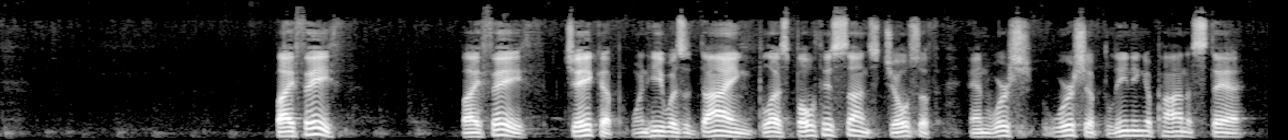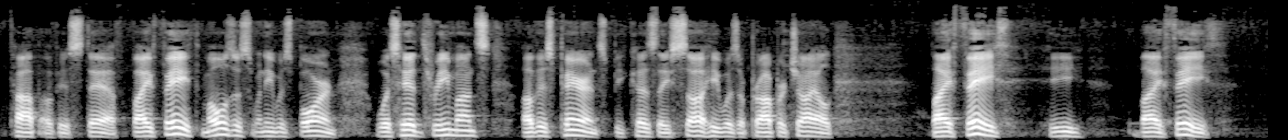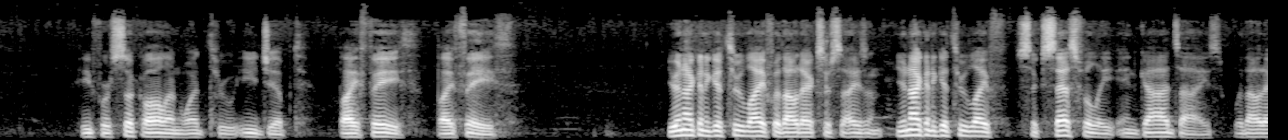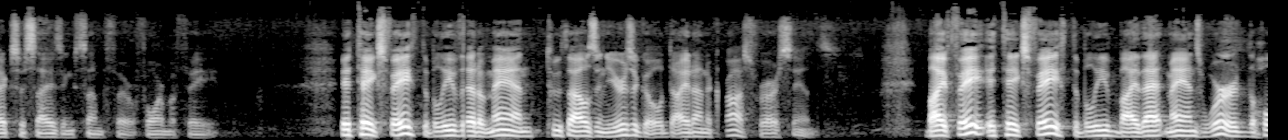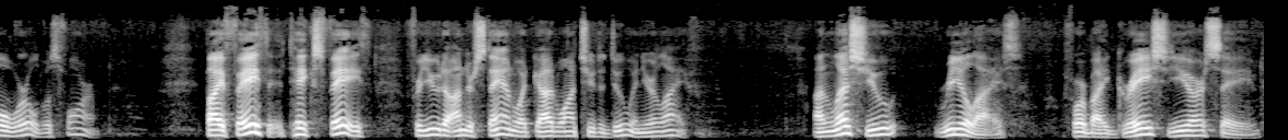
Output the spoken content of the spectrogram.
By faith, by faith, Jacob, when he was dying, blessed both his sons, Joseph and worshipped, leaning upon a staff, top of his staff. By faith, Moses, when he was born, was hid three months of his parents because they saw he was a proper child. By faith, he, by faith, he forsook all and went through Egypt. By faith, by faith. You're not going to get through life without exercising. You're not going to get through life successfully in God's eyes without exercising some form of faith. It takes faith to believe that a man 2,000 years ago died on the cross for our sins. By faith, it takes faith to believe by that man's word the whole world was formed. By faith, it takes faith for you to understand what God wants you to do in your life. Unless you realize, for by grace ye are saved,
